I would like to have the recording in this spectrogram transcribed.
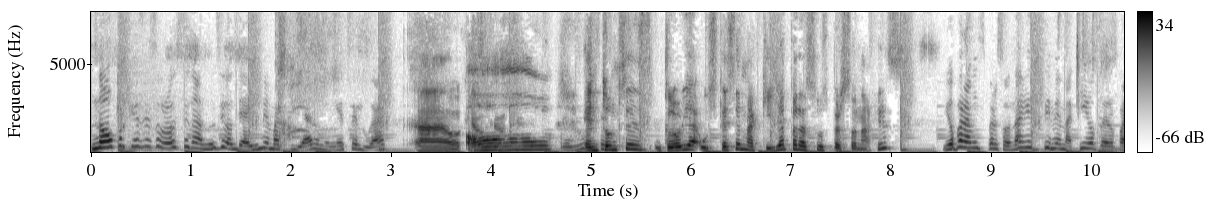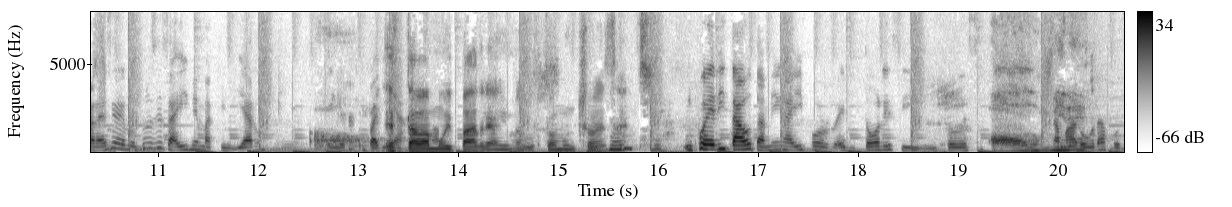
No, porque ese solo es un anuncio donde ahí me maquillaron en ese lugar. Ah, ok. Oh, entonces, Gloria, ¿usted se maquilla para sus personajes? Yo para mis personajes sí me maquillo, pero para ese de los dulces ahí me maquillaron en, en Oh, esa compañía. Estaba muy padre, a mí me gustó mucho ese. Ujú. Sí. Y fue editado también ahí por editores y, y todo eso, Oh, camarógrafos.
